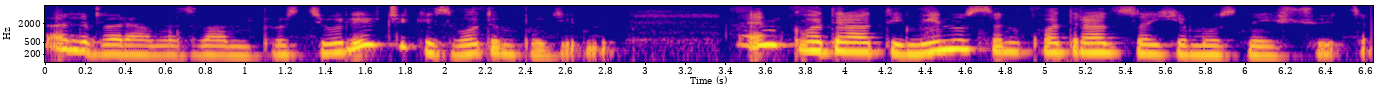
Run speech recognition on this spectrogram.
Далі беремо з вами прості олівчики, зводимо подібні. n квадрат і мінус n квадрат взаємознищуються.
